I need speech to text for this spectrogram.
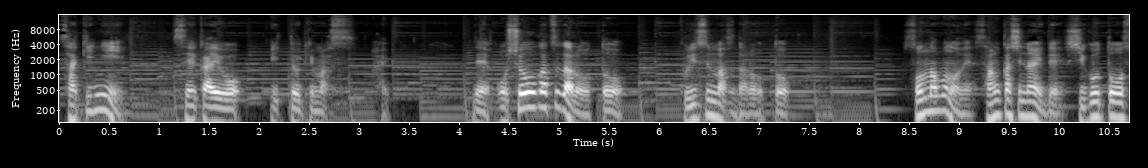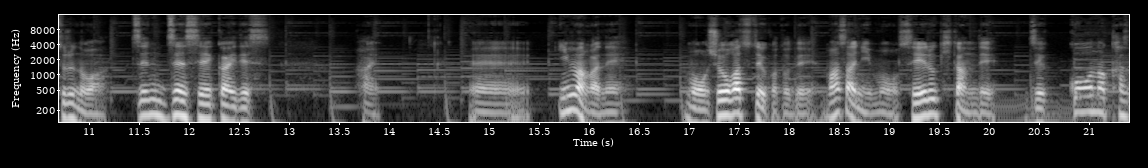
ー、先に正解を言っておきます。はいで、お正月だろうと、クリスマスだろうと、そんなものね、参加しないで仕事をするのは全然正解です。はい。えー、今がね、もうお正月ということで、まさにもうセール期間で絶好のか、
